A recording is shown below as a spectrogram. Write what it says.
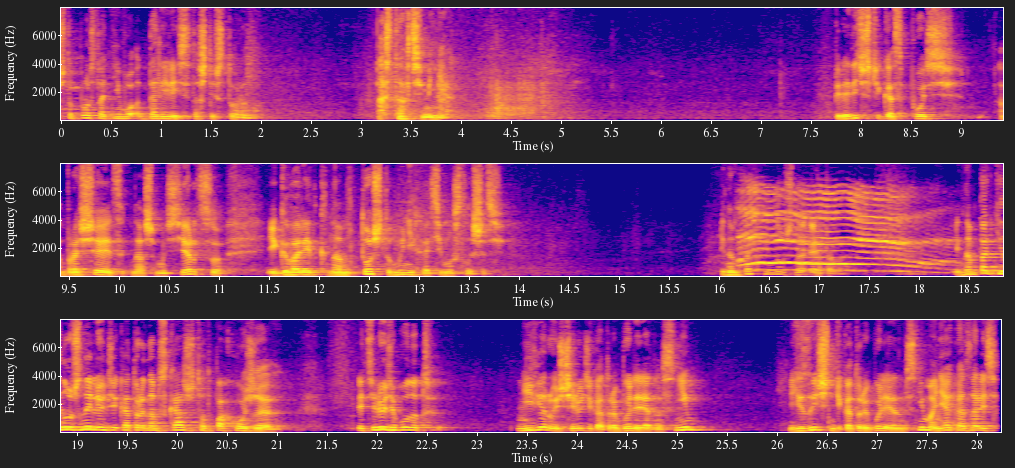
чтобы просто от него отдалились, отошли в сторону. Оставьте меня. Периодически Господь обращается к нашему сердцу и говорит к нам то, что мы не хотим услышать. И нам так не нужно этого. И нам так не нужны люди, которые нам скажут что-то похожее. Эти люди будут неверующие люди, которые были рядом с ним, язычники, которые были рядом с ним, они оказались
